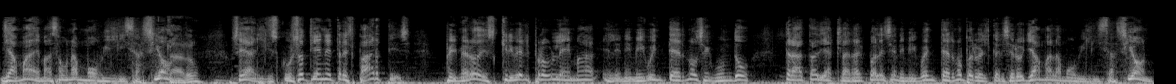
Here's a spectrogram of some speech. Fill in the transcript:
llama además a una movilización. Claro. O sea, el discurso tiene tres partes. Primero describe el problema, el enemigo interno. Segundo, trata de aclarar cuál es el enemigo interno, pero el tercero llama a la movilización.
